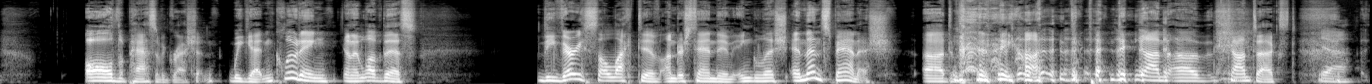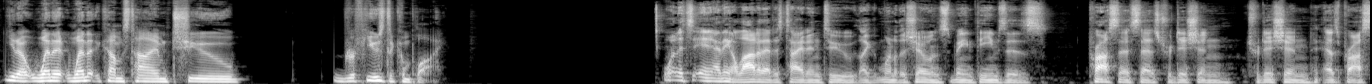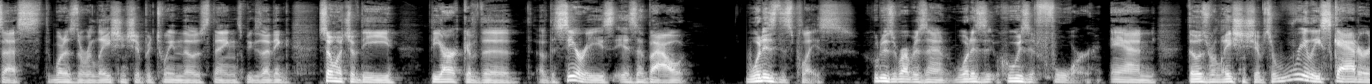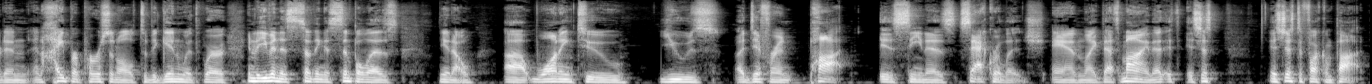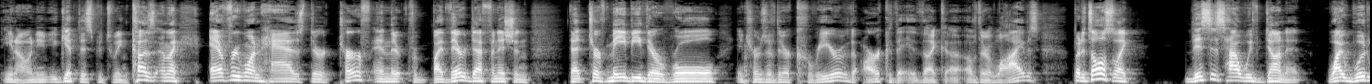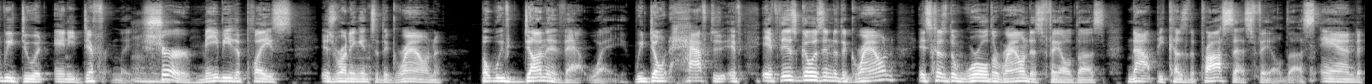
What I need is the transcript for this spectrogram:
all the passive aggression we get including and i love this the very selective understanding of english and then spanish uh depending on depending on uh context Yeah. you know when it when it comes time to refuse to comply Well, it's and I think a lot of that is tied into like one of the show's main themes is process as tradition, tradition as process. What is the relationship between those things? Because I think so much of the the arc of the of the series is about what is this place? Who does it represent? What is it? Who is it for? And those relationships are really scattered and, and hyper personal to begin with. Where you know even as something as simple as you know uh, wanting to use a different pot is seen as sacrilege and like that's mine that it's, it's just it's just a fucking pot you know and you, you get this between cuz and like everyone has their turf and their for, by their definition that turf may be their role in terms of their career the arc of the, like uh, of their lives but it's also like this is how we've done it why would we do it any differently sure maybe the place is running into the ground but we've done it that way. We don't have to. If if this goes into the ground, it's because the world around us failed us, not because the process failed us. And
